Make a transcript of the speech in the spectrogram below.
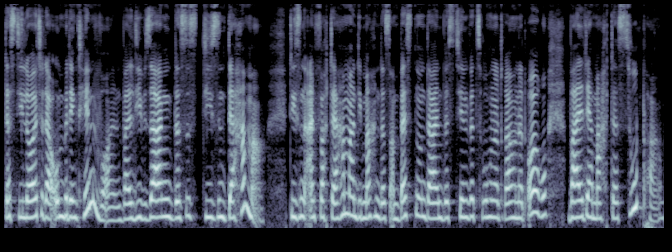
dass die Leute da unbedingt hinwollen, weil die sagen, das ist, die sind der Hammer. Die sind einfach der Hammer, die machen das am besten und da investieren wir 200, 300 Euro, weil der macht das super.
